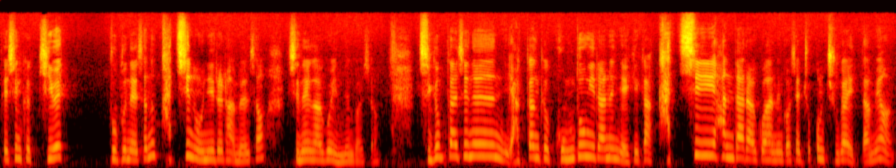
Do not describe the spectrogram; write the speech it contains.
대신 그 기획 부분에서는 같이 논의를 하면서 진행하고 있는 거죠. 지금까지는 약간 그 공동이라는 얘기가 같이 한다라고 하는 것에 조금 주가 있다면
